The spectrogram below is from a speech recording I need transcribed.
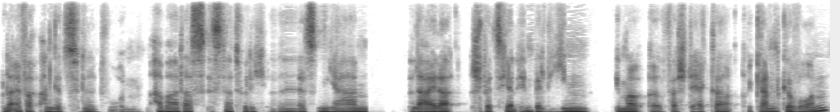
und einfach angezündet wurden. Aber das ist natürlich in den letzten Jahren leider speziell in Berlin immer äh, verstärkter bekannt geworden.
